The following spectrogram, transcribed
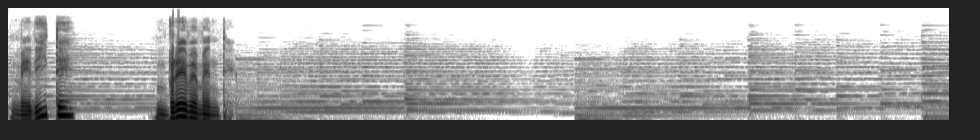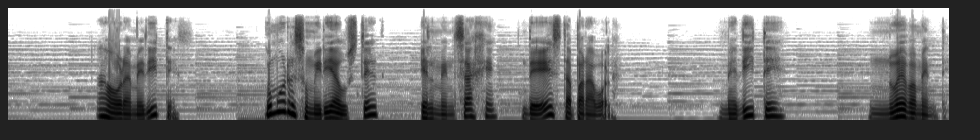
Medite brevemente. Ahora medite. ¿Cómo resumiría usted el mensaje de esta parábola? Medite nuevamente.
